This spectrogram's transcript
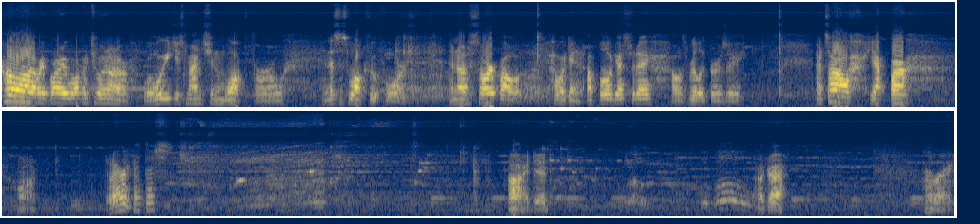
Hello everybody, welcome to another Luigi's Mansion walkthrough. And this is walkthrough 4. And uh, sorry about how I didn't upload yesterday, I was really busy. And so, yep, uh, hold on. Did I already get this? Oh, I did. Okay. Alright,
